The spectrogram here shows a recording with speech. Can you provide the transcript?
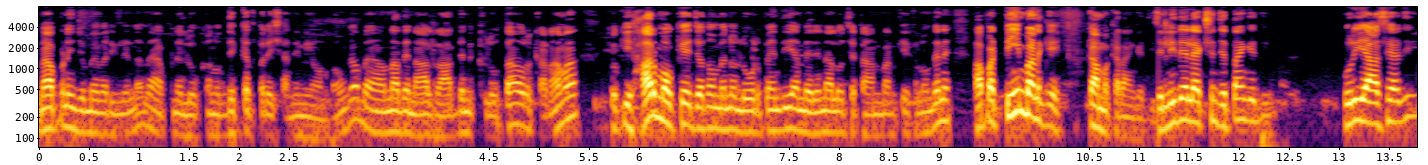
ਮੈਂ ਆਪਣੀ ਜ਼ਿੰਮੇਵਾਰੀ ਲੈਂਦਾ, ਮੈਂ ਆਪਣੇ ਲੋਕਾਂ ਨੂੰ ਦਿੱਕਤ ਪਰੇਸ਼ਾਨੀ ਨਹੀਂ ਆਉਣ ਦਊਂਗਾ, ਮੈਂ ਉਹਨਾਂ ਦੇ ਨਾਲ ਰਾਤ ਦਿਨ ਖਲੋਤਾ ਔਰ ਖੜਾ ਵਾਂ, ਕਿਉਂਕਿ ਹਰ ਮੌਕੇ ਜਦੋਂ ਮੈਨੂੰ ਲੋੜ ਪੈਂਦੀ ਆ, ਮੇਰੇ ਨਾਲ ਉਹ ਚਟਾਨ ਬਣ ਕੇ ਖਲੋਂਦੇ ਨੇ, ਆਪਾਂ ਟੀਮ ਬਣ ਕੇ ਕੰਮ ਕਰਾਂਗੇ ਜੀ। ਦਿੱਲੀ ਦੇ ਇਲੈਕਸ਼ਨ ਜਿੱਤਾਂਗੇ ਜੀ। ਪੂਰੀ ਆਸ ਹੈ ਜੀ,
